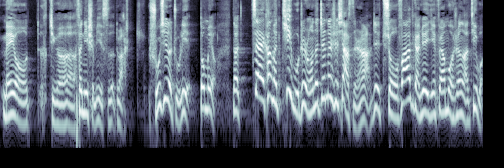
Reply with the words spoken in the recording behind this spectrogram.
没有这个芬尼史密斯，对吧？熟悉的主力都没有。那再看看替补阵容，那真的是吓死人啊！这首发感觉已经非常陌生了。替补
